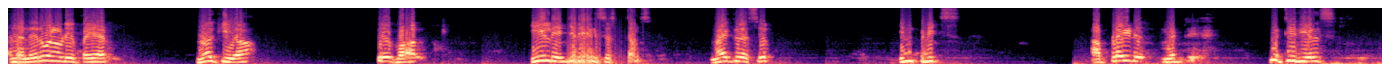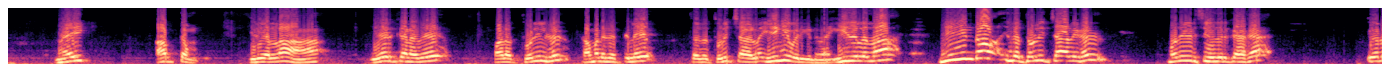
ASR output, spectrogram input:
அந்த நிறுவனுடைய பெயர் Nokia PayPal yield engineering systems Microchip Infinix applied materials Nike Optum இதெல்லாம் ஏற்கனவே பல தொழில்கள் தமிழகத்திலே இந்த தொழிற்சாலைகள் இயங்கி வருகின்றன. இதில் தான் மீண்டும் இந்த தொழிற்சாலைகள் முதலீடு செய்வதற்காக இவர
